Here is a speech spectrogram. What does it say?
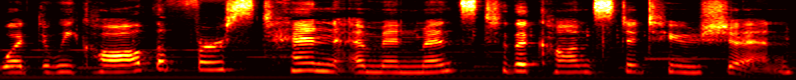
What do we call the first 10 amendments to the Constitution?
